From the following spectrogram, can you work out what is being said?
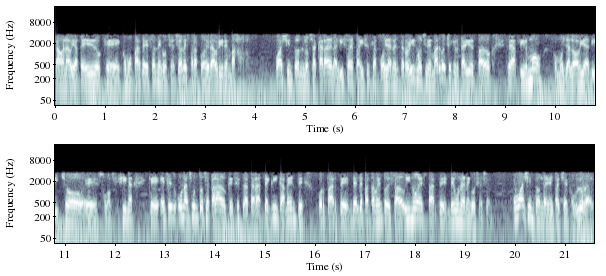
La Habana había pedido que, como parte de esas negociaciones, para poder abrir embajada, Washington lo sacara de la lista de países que apoyan el terrorismo. Sin embargo, el secretario de Estado reafirmó, como ya lo había dicho eh, su oficina, que ese es un asunto separado que se tratará técnicamente por parte del Departamento de Estado y no es parte de una negociación. En Washington, Daniel Pacheco, Blue Radio.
